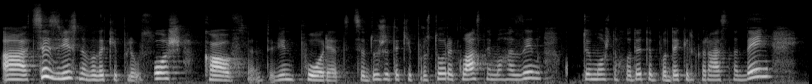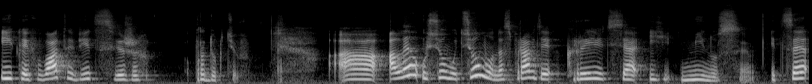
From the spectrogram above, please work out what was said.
А це, звісно, великий плюс. Також Kaufland, він поряд. Це дуже такий просторий, класний магазин, куди можна ходити по декілька разів на день і кайфувати від свіжих продуктів. А, але усьому цьому насправді криються і мінуси. І це,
